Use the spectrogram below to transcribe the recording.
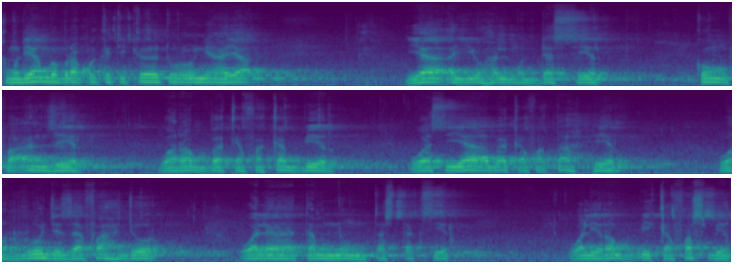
Kemudian beberapa ketika turunnya ayat Ya ayyuhal muddassir kum fa'anzir wa rabbaka fakabbir wa siyabaka fatahhir والرجز فاهجر ولا تمنن تستكثر ولربك فاصبر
